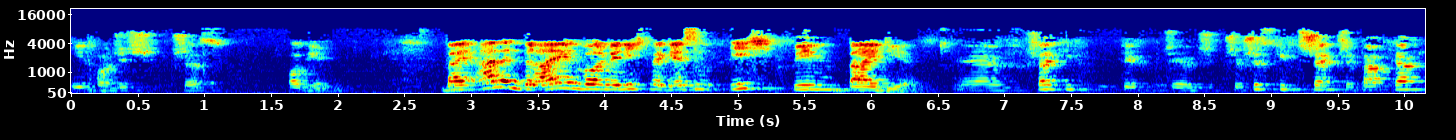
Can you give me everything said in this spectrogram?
i chodzić przez ogień. Bei allen dreien wollen wir nicht vergessen, ich bin bei dir. E, W wszelkich tych, czy, przy wszystkich trzech przypadkach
